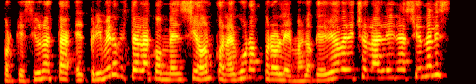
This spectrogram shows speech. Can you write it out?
Porque si uno está, el primero que está en la convención, con algunos problemas, lo que debió haber hecho la ley nacional es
